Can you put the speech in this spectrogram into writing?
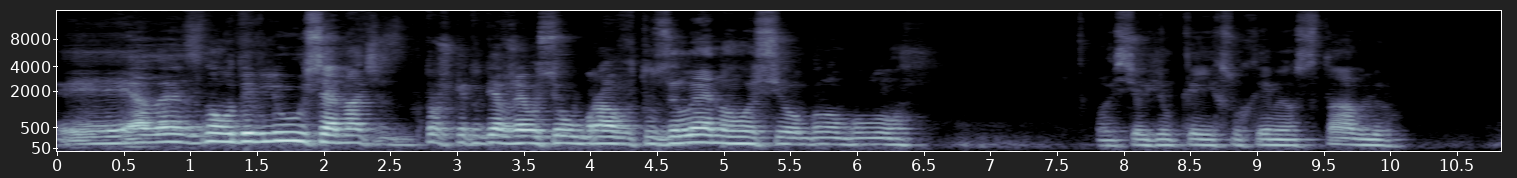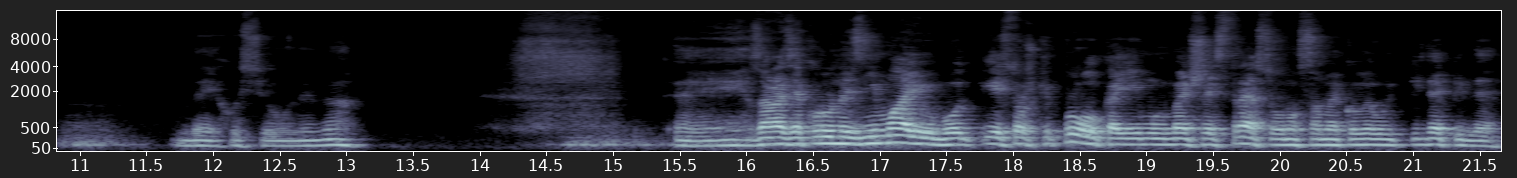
Е, Але знову дивлюся, наче трошки тут я вже ось убрав тут зеленого, ось воно було. Ось гілки їх сухими оставлю. Де їх ось вони, да? Е, Зараз я кору не знімаю, бо є трошки проволока, і йому менше стресу, воно саме коли піде, піде.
